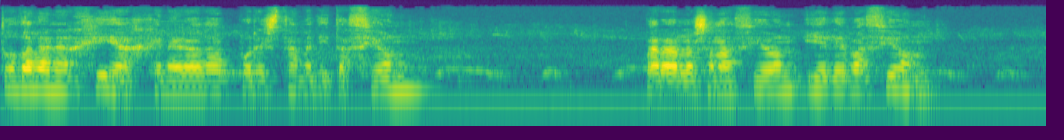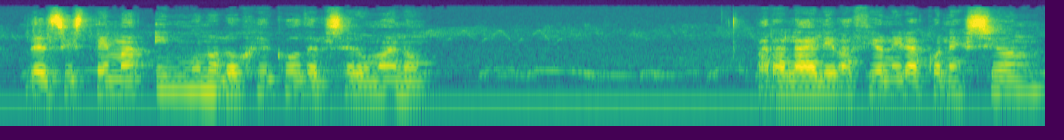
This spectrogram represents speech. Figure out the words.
toda la energía generada por esta meditación para la sanación y elevación del sistema inmunológico del ser humano, para la elevación y la conexión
